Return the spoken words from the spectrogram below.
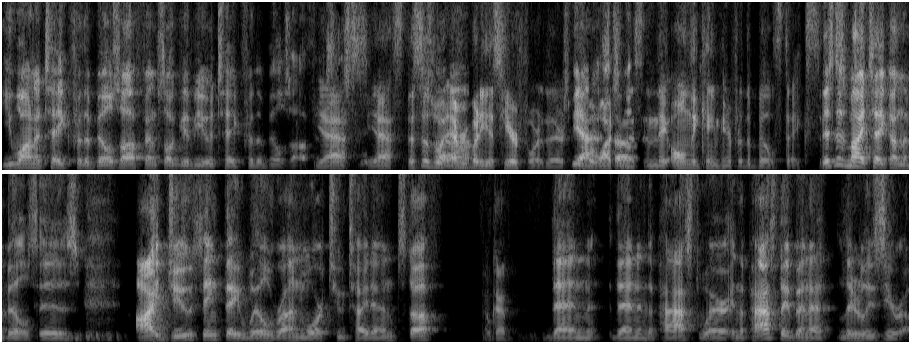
you want to take for the Bills offense? I'll give you a take for the Bills offense. Yes, this yes. This is what Um, everybody is here for. There's people yeah, watching so- this, and they only came here for the Bills takes. This is my take on the Bills. Is I do think they will run more two tight end stuff okay. Than than in the past. Where in the past they've been at literally zero,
